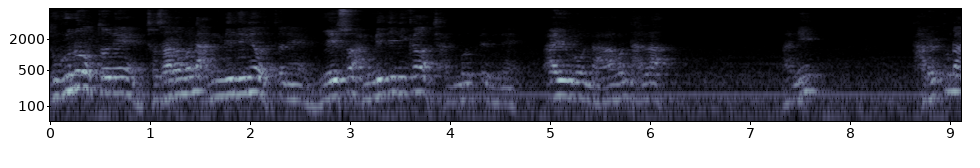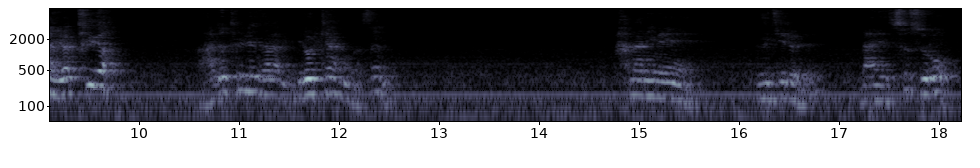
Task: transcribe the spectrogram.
누구는 어떠네, 저 사람은 안 믿으니 어떠네, 예수 안 믿으니까 잘못됐네, 아이고 나하고는 달라. 아니, 다를 뿐 아니라 틀려. 아주 틀린 사람이 이렇게 하는 것은 하나님의 의지를 나의 스스로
